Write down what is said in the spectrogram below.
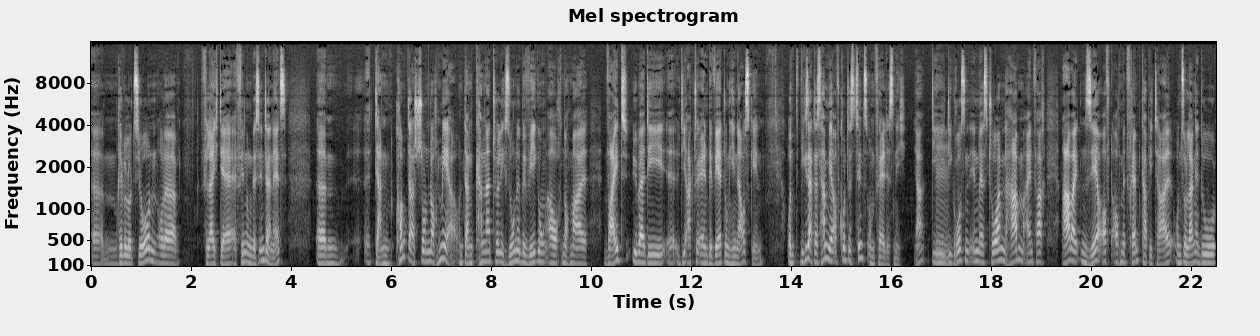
ähm, Revolution oder vielleicht der Erfindung des Internets, ähm, dann kommt da schon noch mehr. Und dann kann natürlich so eine Bewegung auch nochmal weit über die, äh, die aktuellen Bewertungen hinausgehen. Und wie gesagt, das haben wir aufgrund des Zinsumfeldes nicht. Ja, die, mhm. die großen Investoren haben einfach, arbeiten sehr oft auch mit Fremdkapital. Und solange du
